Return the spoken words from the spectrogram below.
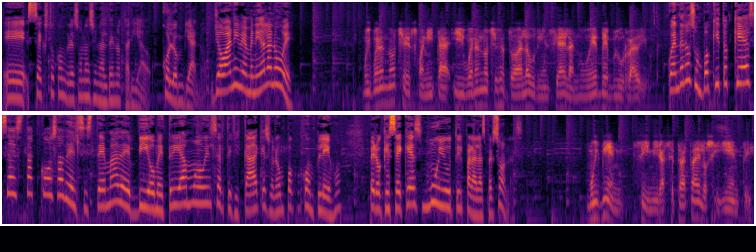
eh, sexto Congreso Nacional de Notariado colombiano. Giovanni, bienvenido a la nube. Muy buenas noches, Juanita, y buenas noches a toda la audiencia de la nube de Blue Radio. Cuéntenos un poquito qué es esta cosa del sistema de biometría móvil certificada que suena un poco complejo, pero que sé que es muy útil para las personas. Muy bien, sí, mira, se trata de lo siguiente.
